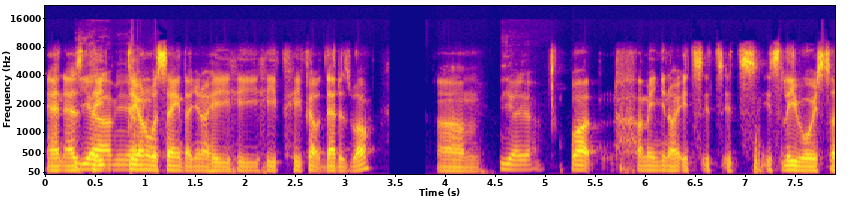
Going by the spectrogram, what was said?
and as Yeah, Di- yeah. Dion was saying that you know he he he he felt that as well. Um, Yeah, yeah. but I mean you know it's it's it's it's Leroy, so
